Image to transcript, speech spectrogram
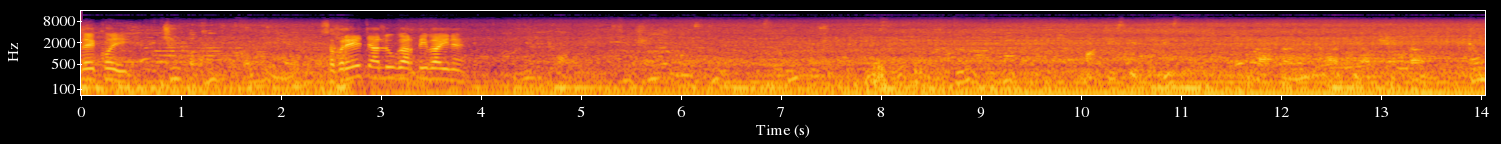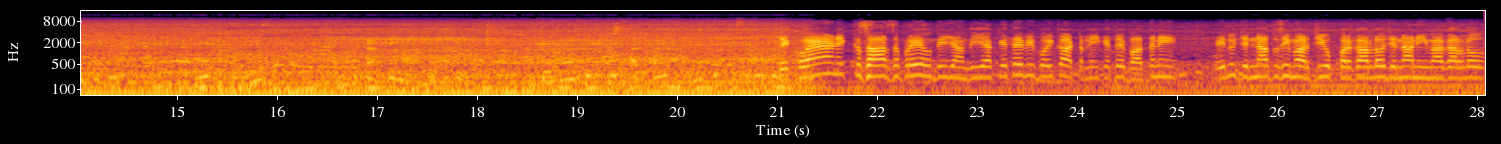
ਦੇਖੋ ਜੀ। ਸਪਰੇਅ ਚਾਲੂ ਕਰਤੀ ਬਾਈ ਨੇ। ਦੇਖੋ, ਐਨ ਇੱਕਸਾਰ ਸਪਰੇਅ ਹੁੰਦੀ ਜਾਂਦੀ ਆ। ਕਿਤੇ ਵੀ ਕੋਈ ਘੱਟ ਨਹੀਂ, ਕਿਤੇ ਵੱਧ ਨਹੀਂ। ਇਹਨੂੰ ਜਿੰਨਾ ਤੁਸੀਂ ਮਰਜ਼ੀ ਉੱਪਰ ਕਰ ਲਓ, ਜਿੰਨਾ ਨੀਵਾ ਕਰ ਲਓ।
